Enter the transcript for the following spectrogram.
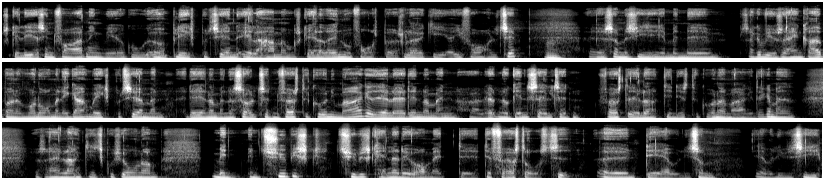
skalere sin forretning ved at gå ud og blive eksporterende, eller har man måske allerede nogle forspørgseler at agere i forhold til. Mm. Øh, så man siger, jamen, øh, så kan vi jo så have en gradbånd, hvornår man er i gang med at eksportere. Man, er det, når man har solgt til den første kunde i markedet, eller er det, når man har lavet noget gensalg til den første eller de næste kunder i markedet? Det kan man jo så have en lang diskussion om. Men, men typisk, typisk handler det jo om, at øh, det første års tid, det er jo ligesom, jeg vil lige vil sige,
